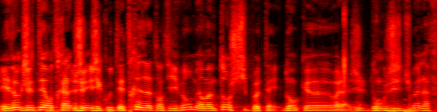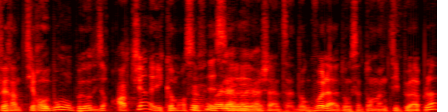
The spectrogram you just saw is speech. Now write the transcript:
et donc j'étais en train, j'écoutais très attentivement, mais en même temps je chipotais. Donc euh, voilà, donc j'ai du mal à faire un petit rebond en disant, oh tiens, et comment ça fait ça, Donc voilà, donc ça tombe un petit peu à plat,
